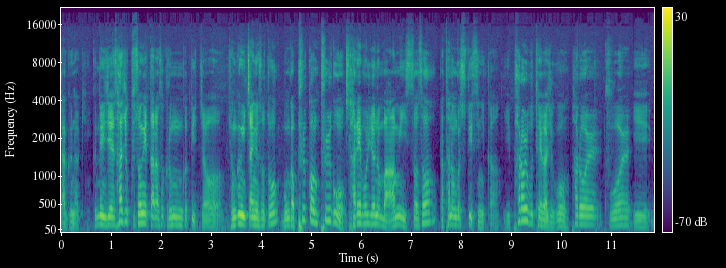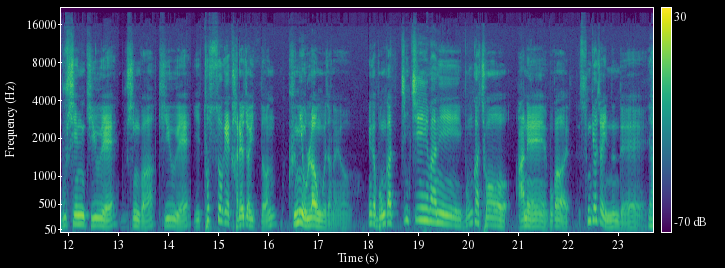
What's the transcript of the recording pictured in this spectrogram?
야근하기. 근데 이제 사주 구성 에 따라서 그런 것도 있죠. 경금 입장에서도 뭔가 풀 건 풀고 잘해보려는 마음이 있어서 나타난 걸 수도 있으니까. 이 8월부터 해가지고 8월, 9월 이 무신 기후에 무신과 기후에 이 토 속에 가려져 있던 금이 올라온 거잖아요. 그러니까 뭔가 찜찜하니 뭔가 저 안에 뭐가 숨겨져 있는데 야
